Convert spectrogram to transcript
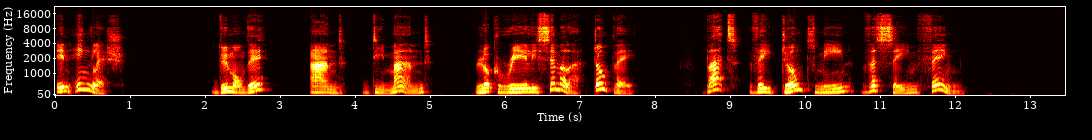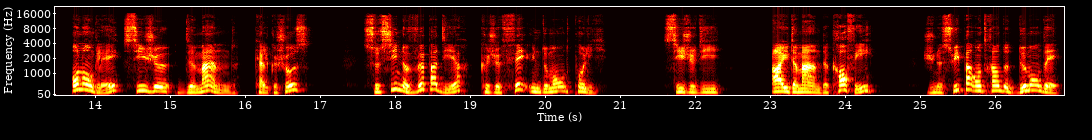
in English. Demander and demand look really similar, don't they? But they don't mean the same thing. En anglais, si je demande quelque chose, ceci ne veut pas dire que je fais une demande polie. Si je dis I demand a coffee, je ne suis pas en train de demander,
